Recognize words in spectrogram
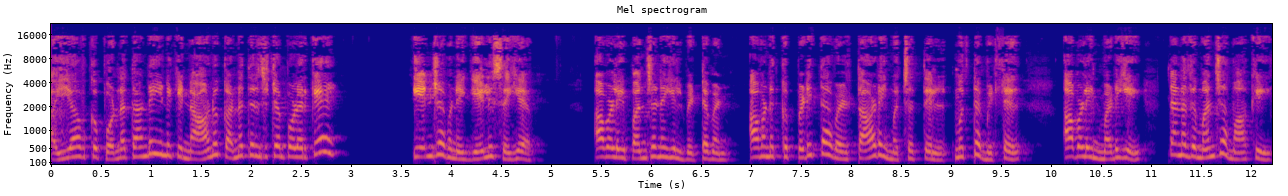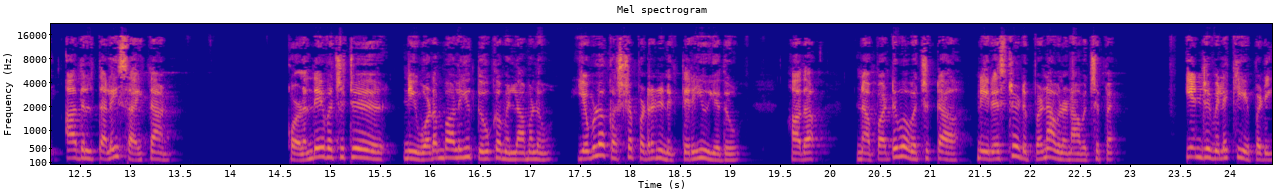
ஐயாவுக்கு பொண்ணை தாண்டி இன்னைக்கு நானும் கண்ணு தெரிஞ்சிட்டேன் போல இருக்கே? என்றவனை கேலி செய்ய அவளை பஞ்சனையில் விட்டவன் அவனுக்கு பிடித்த அவள் தாடை மச்சத்தில் முத்தமிட்டு அவளின் மடியை தனது மஞ்சமாக்கி அதில் தலை சாய்த்தான். குழந்தைய வச்சுட்டு நீ உடம்பாலையும் தூக்கம் இல்லாமலும் எவ்வளவு கஷ்டப்படுறேன்னு எனக்கு தெரியும் ஏதோ அதான் நான் பட்டுவ வச்சுட்டா நீ ரெஸ்ட் எடுப்பேன்னு அவளை நான் வச்சுப்பேன் என்று விளக்கியபடி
